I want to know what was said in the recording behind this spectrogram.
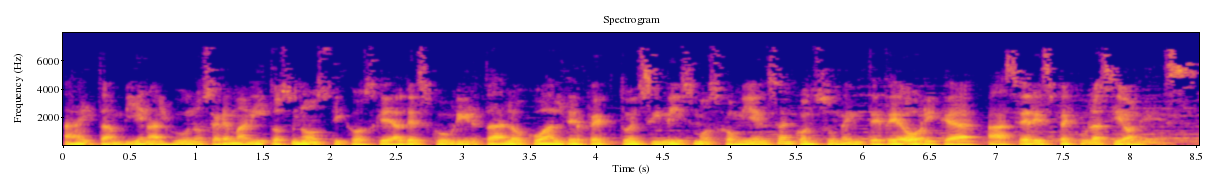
Hay también algunos hermanitos gnósticos que al descubrir tal o cual defecto en sí mismos comienzan con su mente teórica a hacer especulaciones.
